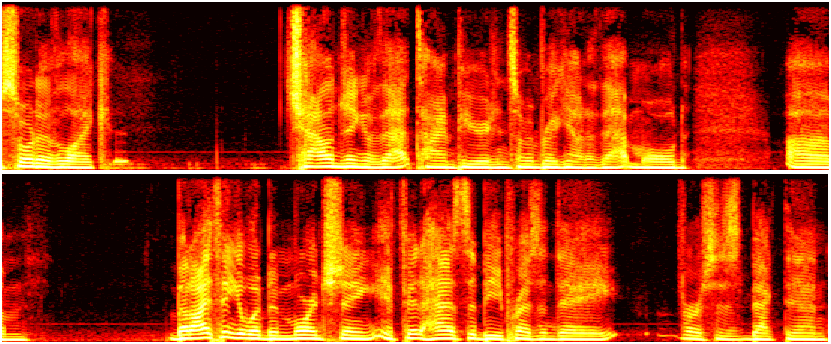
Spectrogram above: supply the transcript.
sort of like challenging of that time period and someone breaking out of that mold. Um, but I think it would have been more interesting if it has to be present day versus back then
